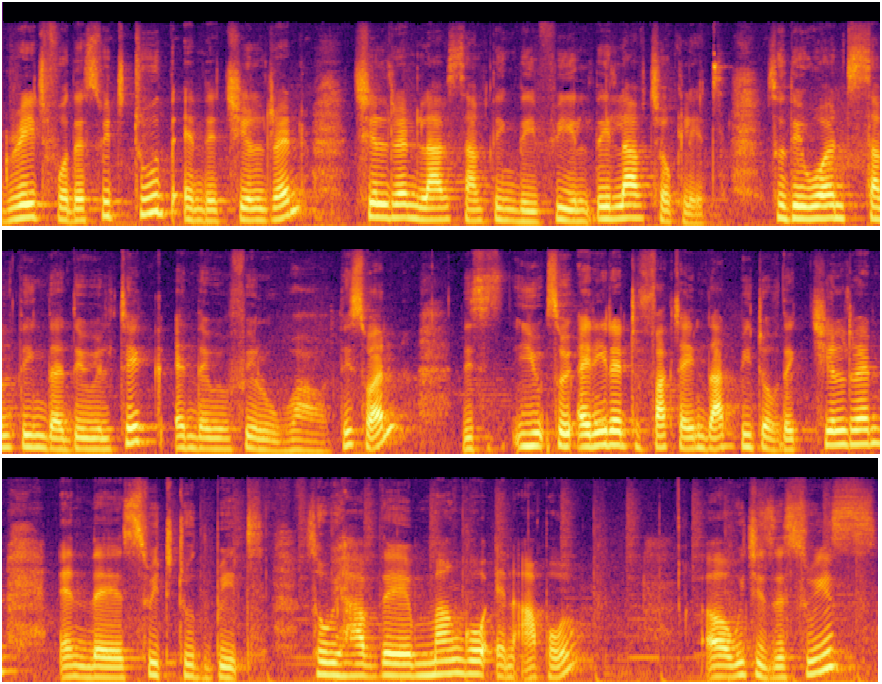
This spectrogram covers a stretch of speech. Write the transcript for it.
great for the sweet tooth and the children. Children love something they feel. They love chocolate. So they want something that they will take and they will feel, wow, this one, this is you. So I needed to factor in that bit of the children and the sweet tooth bit. So we have the mango and apple, uh, which is a Swiss.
